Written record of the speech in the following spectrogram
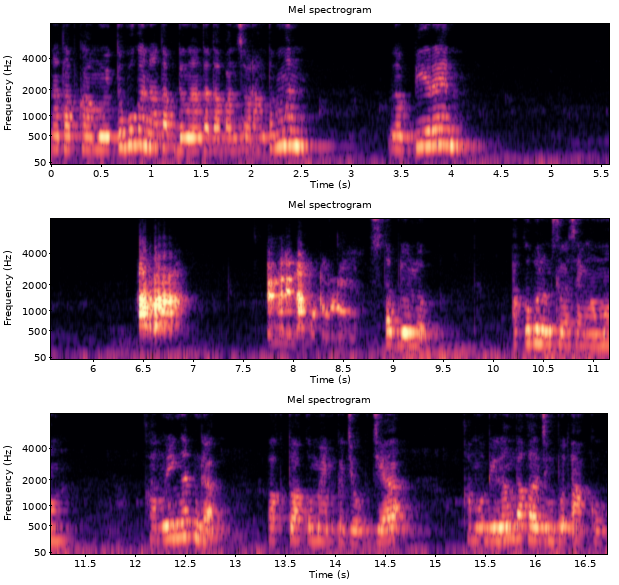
natap kamu itu bukan natap dengan tatapan seorang teman. Lebih, Ren. Ara, dengerin aku dulu. Stop dulu. Aku belum selesai ngomong. Kamu ingat nggak? Waktu aku main ke Jogja, kamu bilang bakal jemput aku.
